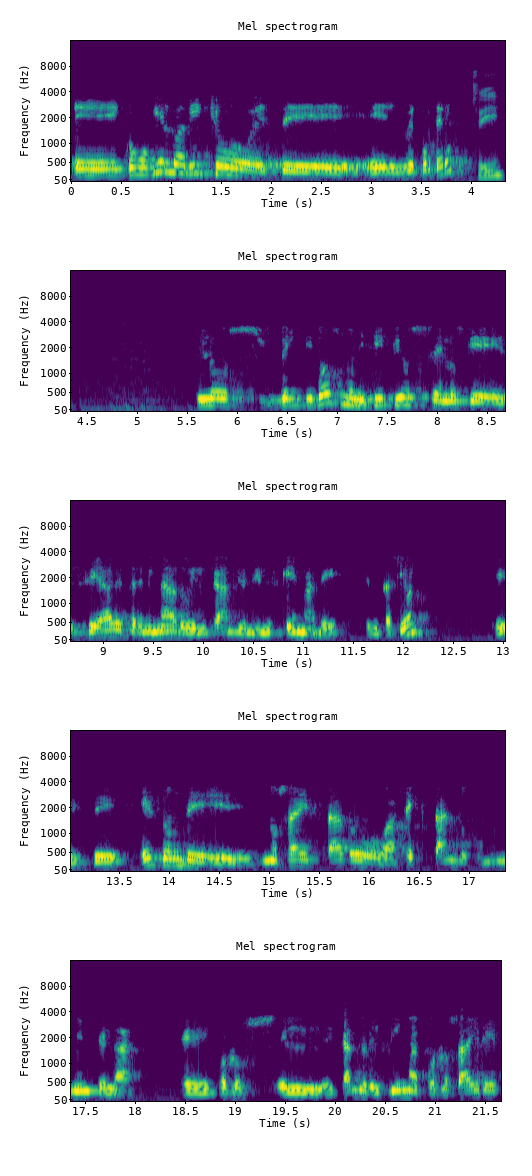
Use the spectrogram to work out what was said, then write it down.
eh, como bien lo ha dicho este el reportero, sí. los 22 municipios en los que se ha determinado el cambio en el esquema de educación este, es donde nos ha estado afectando comúnmente la eh, por los el, cambio del clima, por los aires,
